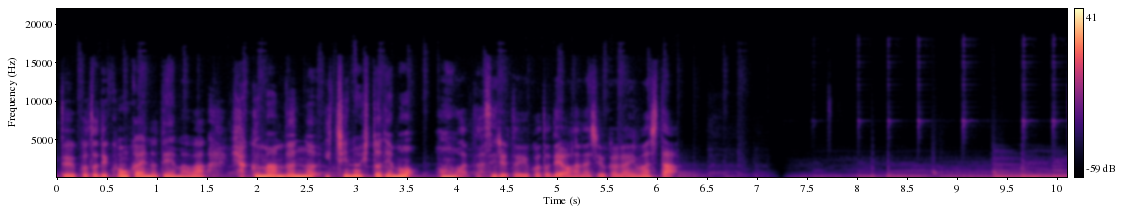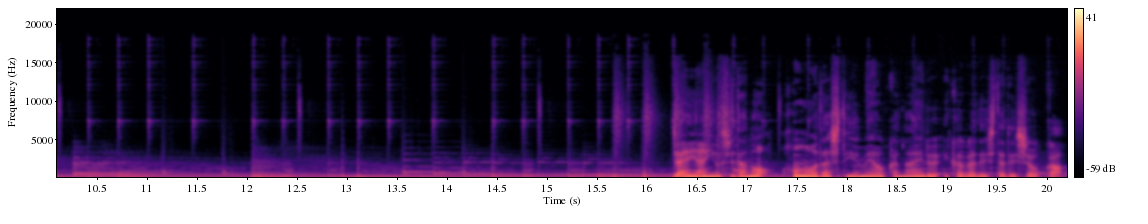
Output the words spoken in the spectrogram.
ということで、今回のテーマは、100万分の1の人でも本は出せるということでお話を伺いました。ジャイアン吉田の本を出して夢を叶えるいかがでしたでしょうか？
